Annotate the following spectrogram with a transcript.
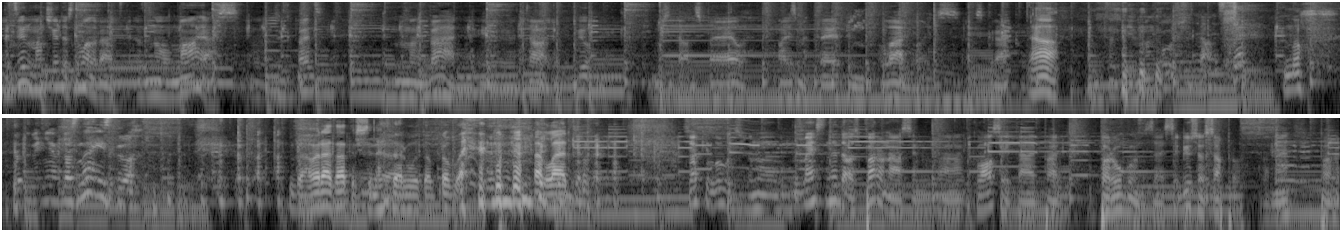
Bet, zini, man šķiet, tas noderētu no mājās. Zini, kāpēc? Man bērni ir tādi viltnieki. Mums ir tāda spēle, aizmet tēti un ledu aiz, aiz krēklu. Jā, Tad, ja man būtu tāds te, nu, tad viņiem tas neizdodas. tā varētu atrisināt varbūt to problēmu ar ledu. Saki, lūdzu, nu, mēs nedaudz parunāsim uh, klausītāji par, par ugunsdzēsību. Jūs jau saprotat? Par,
